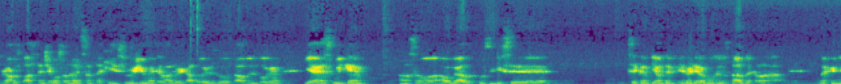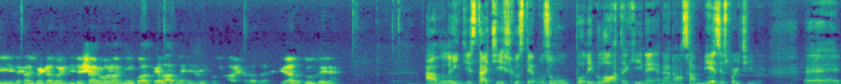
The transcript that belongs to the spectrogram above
Jogos bastante emocionantes, até que surgiu naquela Libertadores o tal do slogan Yes, we can, em relação ao Galo conseguir ser, ser campeão, teve que reverter alguns resultados daquela daquele, daquela Libertadores. E deixaram o Ronaldinho quase pelado naquele jogo Tiraram tudo dele. Além de estatísticos, temos um poliglota aqui né, na nossa mesa esportiva. É,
